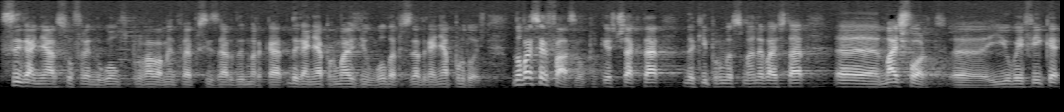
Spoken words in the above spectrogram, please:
se ganhar sofrendo golos provavelmente vai precisar de marcar, de ganhar por mais de um gol, vai precisar de ganhar por dois. Não vai ser fácil, porque este Shakhtar, daqui por uma semana, vai estar uh, mais forte. Uh, e o Benfica,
